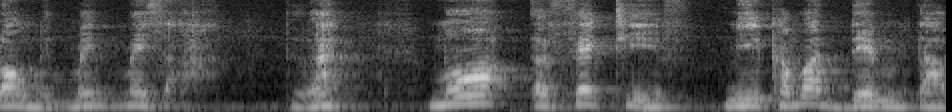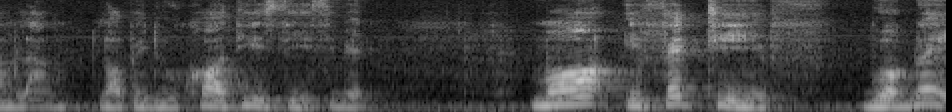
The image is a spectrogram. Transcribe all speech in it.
ร่องหนึ่งไม่ไม่สะอาดถูกไหม more effective มีคำว่า dem ตามหลัง เราไปดูข้อที่ 41 more effective บวกด้วย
